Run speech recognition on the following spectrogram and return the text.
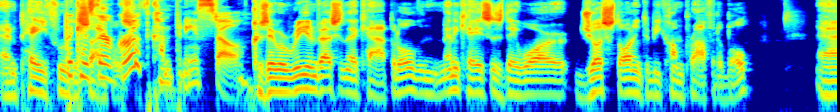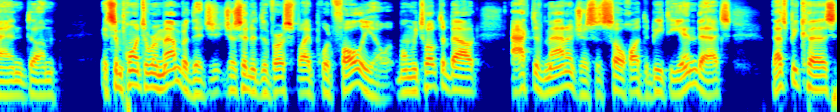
and pay through because the they're growth companies still. because they were reinvesting their capital. In many cases, they were just starting to become profitable. And um, it's important to remember that just in a diversified portfolio, when we talked about active managers, it's so hard to beat the index. That's because,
